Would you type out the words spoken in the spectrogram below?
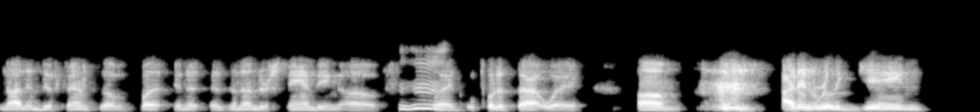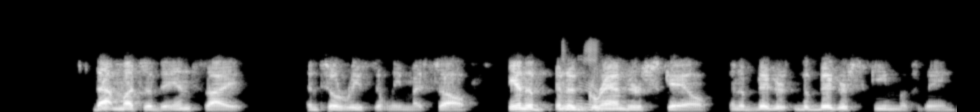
not in defense of, but in a, as an understanding of, mm-hmm. like we'll put it that way. Um, I didn't really gain that much of the insight until recently myself, in a in a mm-hmm. grander scale, in a bigger the bigger scheme of things.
